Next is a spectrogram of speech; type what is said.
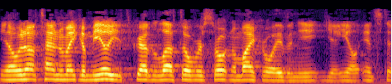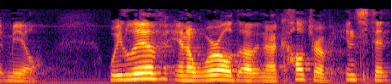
You know, we don't have time to make a meal. You grab the leftovers, throw it in the microwave, and you, you know, instant meal. We live in a world of, in a culture of instant,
